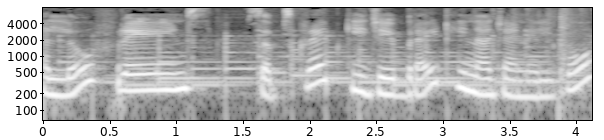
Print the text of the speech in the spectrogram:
हेलो फ्रेंड्स, सब्सक्राइब कीजिए ब्राइट हीना चैनल को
